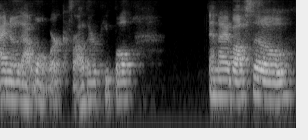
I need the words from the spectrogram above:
I know that won't work for other people. And I've also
